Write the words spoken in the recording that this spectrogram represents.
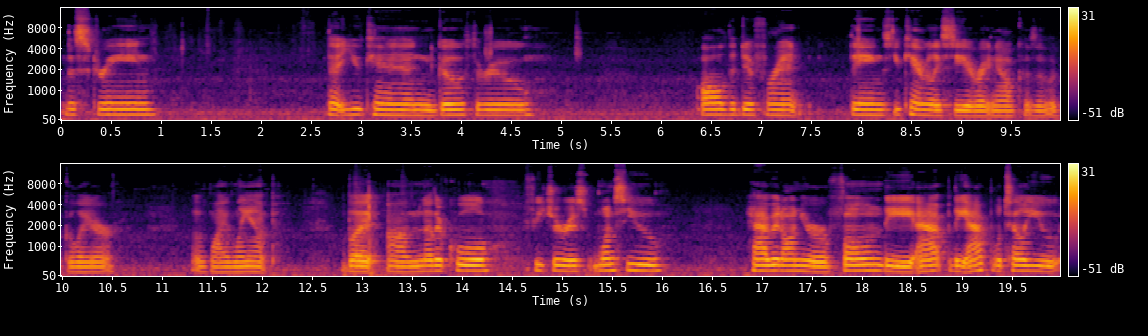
the screen that you can go through all the different things. You can't really see it right now because of the glare of my lamp. But um, another cool feature is once you have it on your phone, the app, the app will tell you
